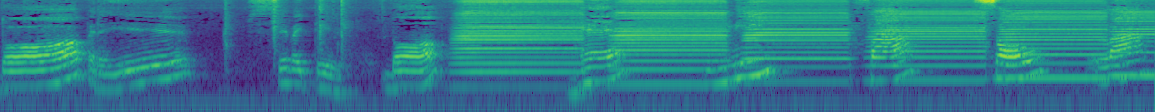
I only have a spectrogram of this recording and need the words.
Dó, peraí, você vai ter Dó, Ré, Mi, Fá, Sol, Lá.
